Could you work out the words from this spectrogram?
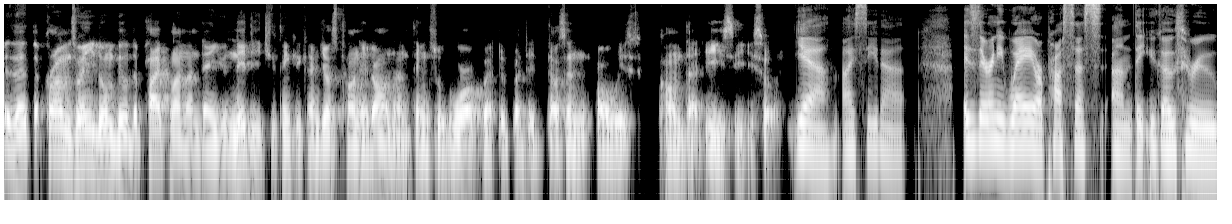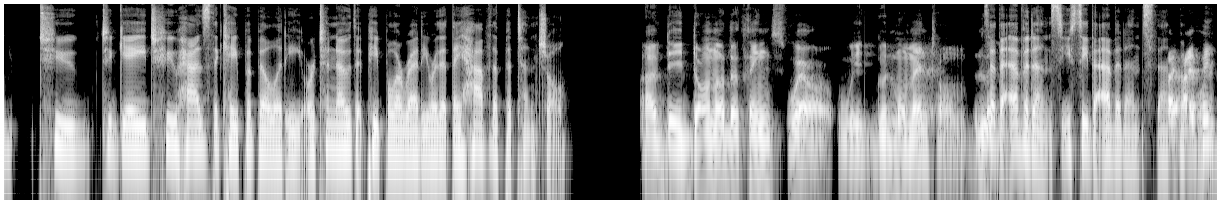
the, the problem is when you don't build the pipeline and then you need it, you think you can just turn it on and things would work, but but it doesn't always come that easy. So yeah, I see that. Is there any way or process um, that you go through to to gauge who has the capability or to know that people are ready or that they have the potential? Have they done other things well with good momentum? So the evidence, you see the evidence then. I, I think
